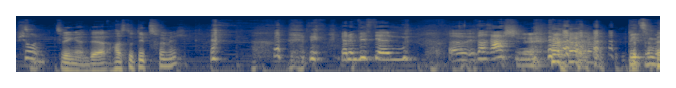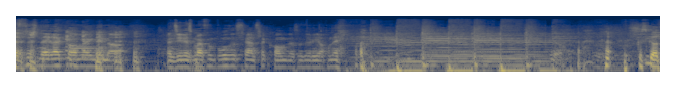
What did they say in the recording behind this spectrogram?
schon. Zwingend, ja. Hast du Tipps für mich? Gerade ein bisschen äh, überraschen. Pizza müsste schneller kommen, genau. Wenn sie das mal vom Bundeskanzler kommt, das ist natürlich auch nicht. Grüß Gott,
